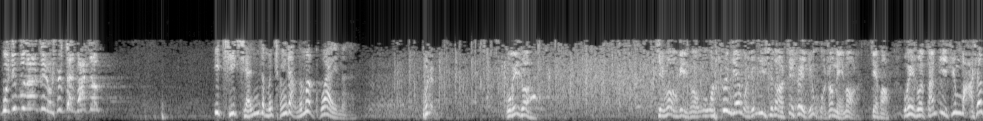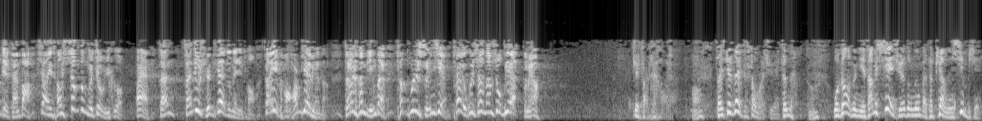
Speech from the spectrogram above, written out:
我就不能让这种事再发生。一提钱，你怎么成长那么快呢？不是，我跟你说，姐夫，我跟你说，我我瞬间我就意识到这事已经火烧眉毛了。姐夫，我跟你说，咱必须马上给咱爸上一堂生动的教育课。哎，咱咱就学骗子那一套，咱也好好骗骗他，咱让他明白他不是神仙，他也会上当受骗，怎么样？这招太好了。啊！咱现在就上网学，真的。啊！我告诉你，咱们现学都能把他骗了，你信不信？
